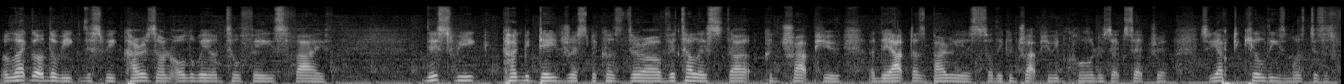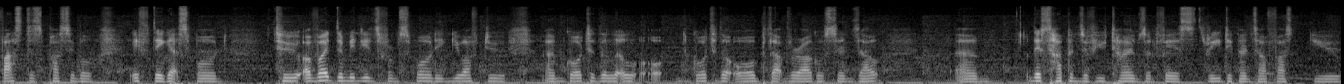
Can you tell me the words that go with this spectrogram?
Unlike the other week, this week carries on all the way until phase 5. This week can be dangerous because there are Vitalists that can trap you and they act as barriers so they can trap you in corners etc. So you have to kill these monsters as fast as possible if they get spawned. To avoid the minions from spawning you have to um, go to the little go to the orb that Vorago sends out. Um, this happens a few times on phase 3 depends how fast you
